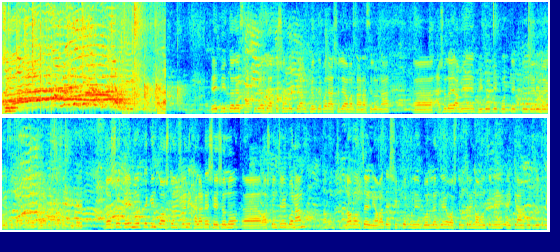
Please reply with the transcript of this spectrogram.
আসলে এই বিদ্যালয়ের ছাত্রীরা যে এত সুন্দর ক্রাম খেলতে পারে, আসলে আমার জানা ছিল না। আসলে আমি ভিডিওটি করতে একটু দেরি হয়ে গেছে, তারপরে খেলাটি শেষের দিকে। দর্শক, এই মুহূর্তে কিন্তু অষ্টম শ্রেণি খেলাটা শেষ হলো। অষ্টম শ্রেণি বনাম, নবম শ্রেণি। আমাদের শিক্ষক উনি বললেন যে অষ্টম শ্রেণি, নবম শ্রেণি এই ক্রাম প্রতিযোগিতা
